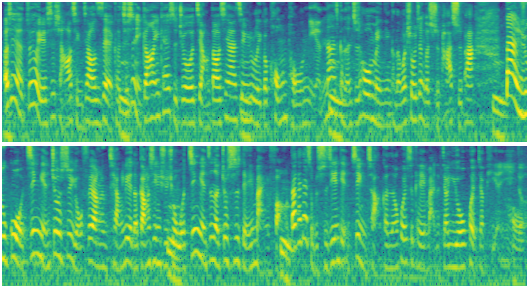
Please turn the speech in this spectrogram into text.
而且最后也是想要请教 Zack，其实你刚刚一开始就有讲到，现在进入了一个空头年，那可能之后每年可能会修正个十趴十趴。但如果今年就是有非常强烈的刚性需求，我今年真的就是得买房，大概在什么时间点进场，可能会是可以买。买的比较优惠、比较便宜的。好，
